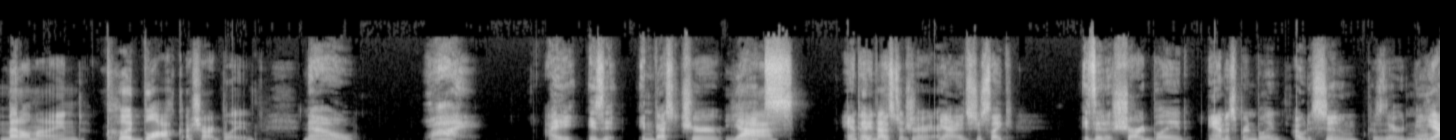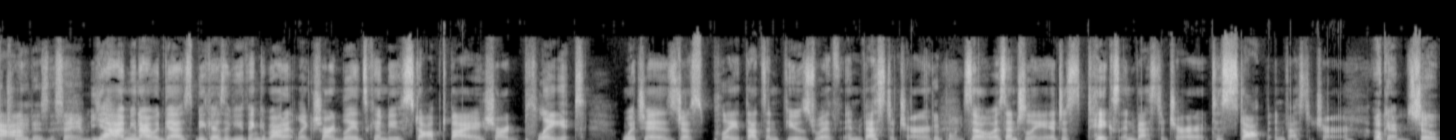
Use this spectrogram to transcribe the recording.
metal mind could block a shard blade. Now, why? I is it investiture Yeah. meets anti-investiture. Investiture. Yeah, it's just like, is it a shard blade and a spren blade? I would assume because they're normally Yeah. treated as the same. Yeah, I mean, I would guess because if you think about it, like shard blades can be stopped by shard plate, which is just plate that's infused with investiture. Good point. So essentially, it just takes investiture to stop investiture. okay, so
